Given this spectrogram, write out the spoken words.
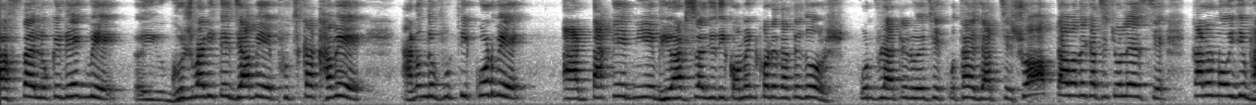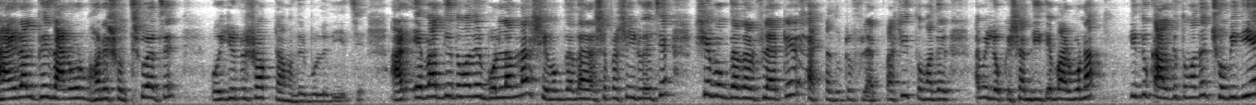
রাস্তায় লোকে দেখবে, ওই ঘুষবাড়িতে যাবে, ফুচকা খাবে, আনন্দ ফুর্তি করবে, আর তাকে নিয়ে ভিউয়ার্সরা যদি কমেন্ট করে, তাতে দোষ? কোন ফ্ল্যাটে রয়েছে, কোথায় যাচ্ছে? সবটা আমাদের কাছে চলে এসছে। কারণ ওই যে ভাইরাল ফেজ আর ওর ঘরে শত্রু আছে। ওই জন্য সবটা আমাদের বলে দিয়েছে। আর এবার যে তোমাদের বললাম না, সেবক দাদার আশেপাশেই রয়েছে। সেবক দাদার ফ্ল্যাটের একটা দুটো ফ্ল্যাট পাশেই তোমাদের আমি লোকেশান দিতে পারব না। কিন্তু কালকে তোমাদের ছবি দিয়ে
